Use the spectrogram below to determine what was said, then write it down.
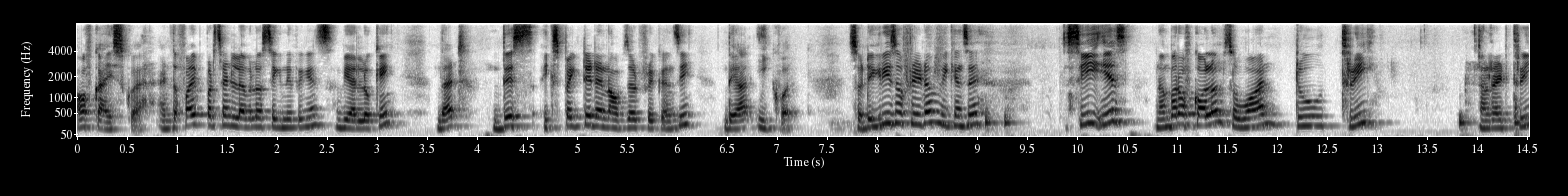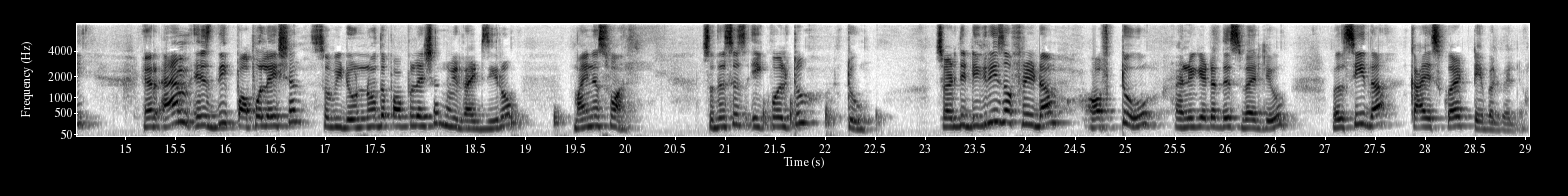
of chi-square. At the 5% level of significance, we are looking that this expected and observed frequency, they are equal. So degrees of freedom, we can say C is number of columns. So 1, 2, 3. I'll write 3. Here M is the population. So we don't know the population. We'll write 0 minus 1. So this is equal to 2. So at the degrees of freedom of 2 and we get this value, we'll see the chi-square table value.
